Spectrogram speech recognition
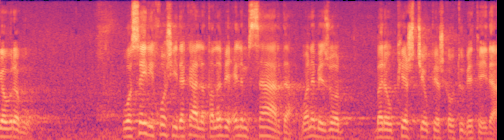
گەورە بوو و سەیری خۆشی دەکا لە تەلەبی علم ساردە و نەبێ زۆر بەرەو پێش چێ و پێشکەوتوو بێ تێیدا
